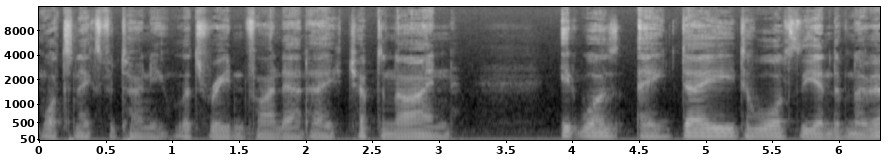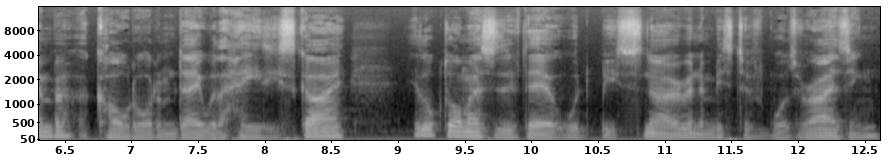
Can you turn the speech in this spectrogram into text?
what's next for Tony? Let's read and find out. Hey, chapter nine. It was a day towards the end of November, a cold autumn day with a hazy sky. It looked almost as if there would be snow, and a mist was rising,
